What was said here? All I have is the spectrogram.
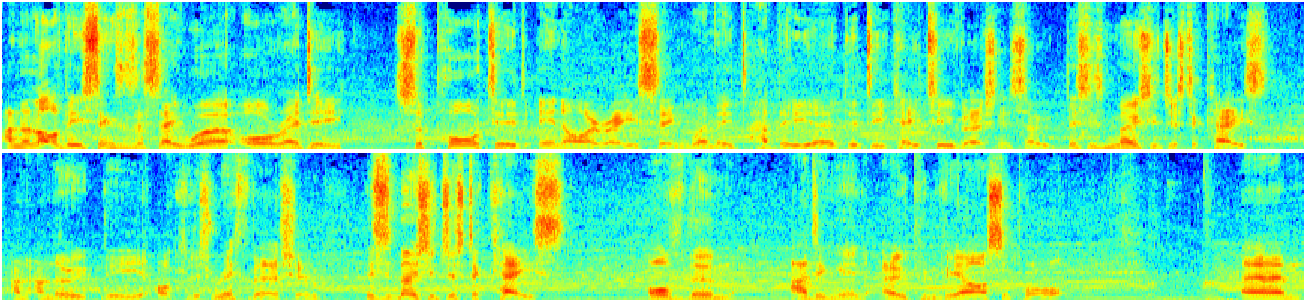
and a lot of these things, as I say, were already supported in iRacing when they had the uh, the DK2 version. So this is mostly just a case, and, and the, the Oculus Rift version, this is mostly just a case of them adding in OpenVR support. Um,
